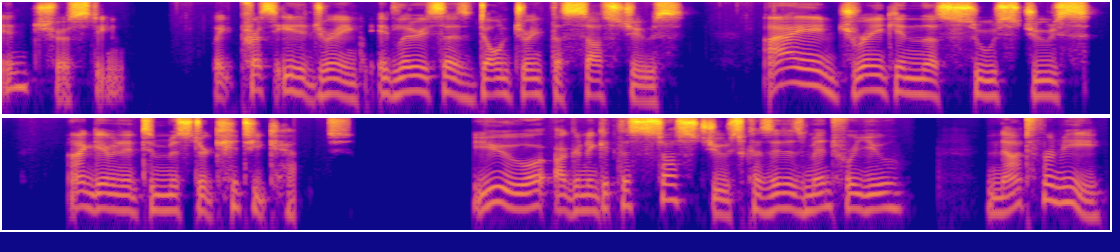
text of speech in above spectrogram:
Interesting. Wait, press E to drink. It literally says don't drink the sus juice. I ain't drinking the sus juice. I'm giving it to Mr. Kitty Cat. You are gonna get the sus juice because it is meant for you, not for me.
